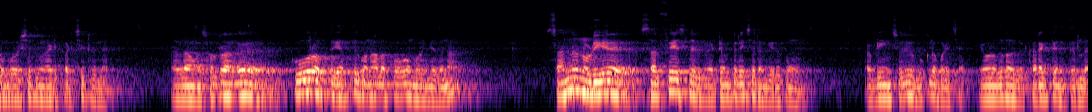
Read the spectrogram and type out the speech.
ரொம்ப வருஷத்துக்கு முன்னாடி படிச்சுட்டு இருந்தேன். அதில் அவங்க சொல்கிறாங்க கோர் ஆஃப் த எர்த்துக்கு ஒன்றால் போக முடிஞ்சதுன்னா சன்னனுடைய சர்ஃபேஸில் இருக்கிற டெம்பரேச்சர் அங்கே இருக்கும் அப்படின்னு சொல்லி ஒரு புக்கில் படித்தேன் எவ்வளோ தூரம் அது கரெக்டுன்னு தெரில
